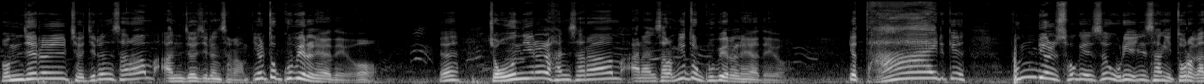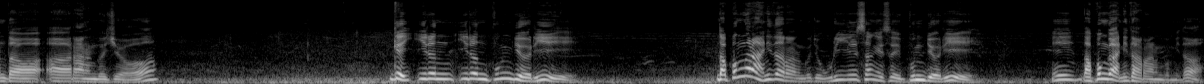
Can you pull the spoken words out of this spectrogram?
범죄를 저지른 사람 안 저지른 사람 이걸 또 구별을 해야 돼요. 예? 좋은 일을 한 사람 안 한 사람 이것도 구별을 해야 돼요. 이게 다 이렇게 분별 속에서 우리의 일상이 돌아간다라는 거죠. 그러니까 이런 이런 분별이 나쁜 건 아니다라는 거죠. 우리 일상에서의 분별이 예? 나쁜 거 아니다라는 겁니다.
